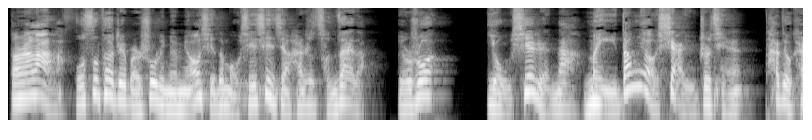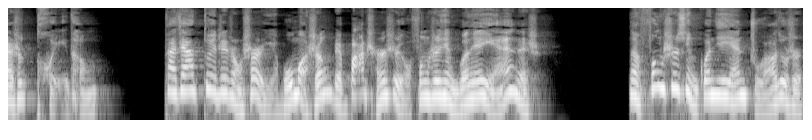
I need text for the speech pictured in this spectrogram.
当然啦，福斯特这本书里面描写的某些现象还是存在的。比如说，有些人呐，每当要下雨之前，他就开始腿疼。大家对这种事儿也不陌生，这八成是有风湿性关节炎。这是，那风湿性关节炎主要就是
